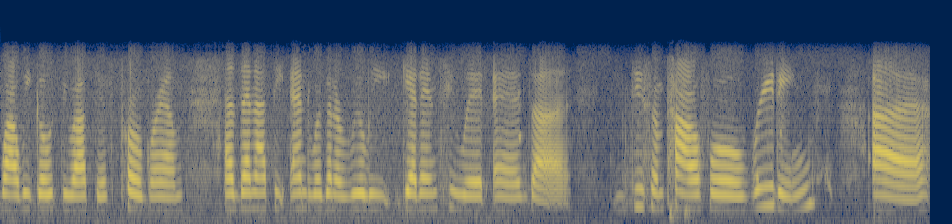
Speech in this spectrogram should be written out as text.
while we go throughout this program. And then at the end, we're going to really get into it and uh, do some powerful readings. Uh,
